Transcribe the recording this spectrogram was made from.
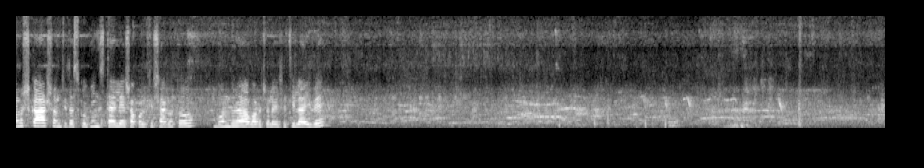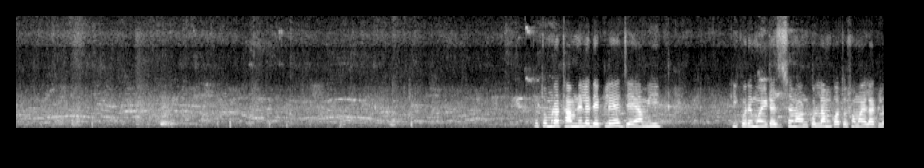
নমস্কার, সঞ্চিতাস কুকিং স্টাইলে সকলকে স্বাগত। বন্ধুরা, আবারও চলে এসেছি লাইভে। তো তোমরা থামনেলে দেখলে যে আমি কি করে মনিটাইজেশন অন করলাম, কত সময় লাগল।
